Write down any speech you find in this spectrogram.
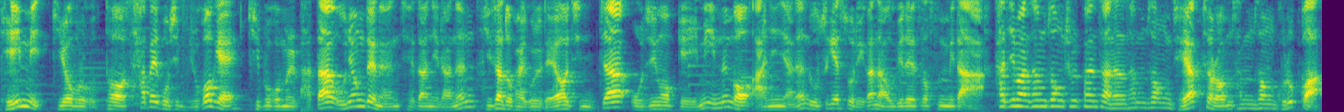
개인 및 기업으로부터 456억의 기부금을 받아 운영되는 재단이라는 기사도 발굴되어 진짜 오징어 게임이 있는 거 아니냐는 우스갯소리가 나오기도 했었습니다. 하지만 삼성 출판사는 삼성 제약처럼 삼성 그룹과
